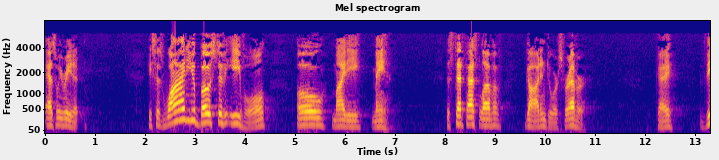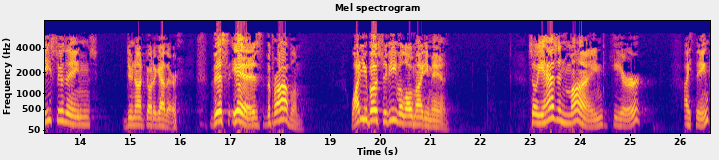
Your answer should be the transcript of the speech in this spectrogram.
as we read it. He says, Why do you boast of evil, O mighty man? The steadfast love of God endures forever. Okay? These two things do not go together. This is the problem. Why do you boast of evil, O mighty man? So he has in mind here, I think,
